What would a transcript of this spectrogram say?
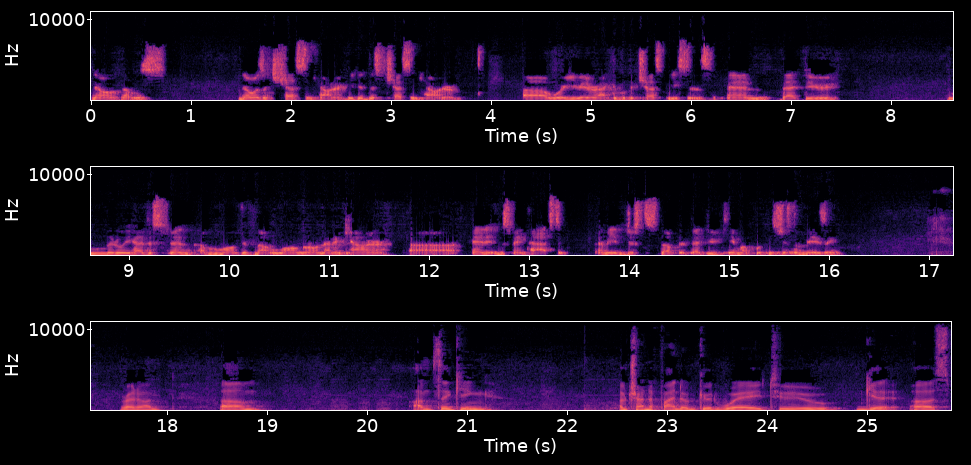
No, that was no, it was a chess encounter. He did this chess encounter uh, where you interacted with the chess pieces, and that dude literally had to spend a month, if not longer, on that encounter, uh, and it was fantastic. I mean, just the stuff that that dude came up with is just amazing. Right on. Um, I'm thinking. I'm trying to find a good way to get us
